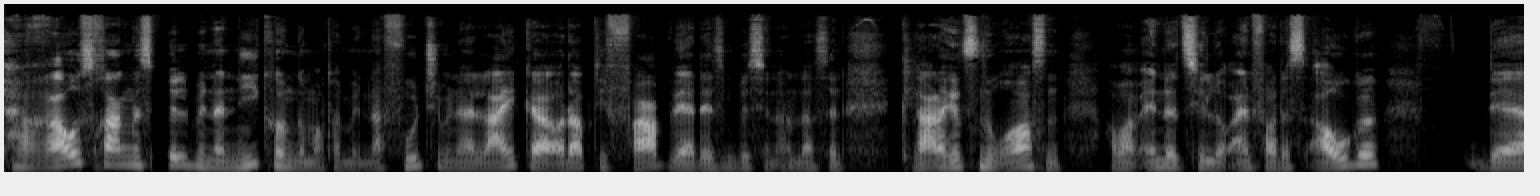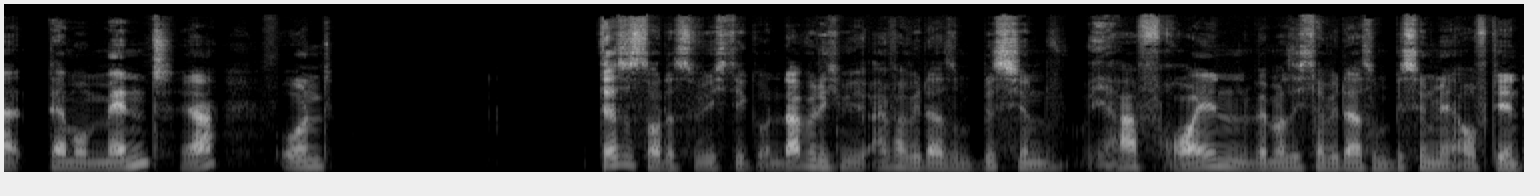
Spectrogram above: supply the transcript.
herausragendes Bild mit einer Nikon gemacht habe, mit einer Fuji, mit einer Leica oder ob die Farbwerte jetzt ein bisschen anders sind. Klar, da gibt es Nuancen, aber am Ende zählt doch einfach das Auge, der, der Moment, ja, und das ist doch das Wichtige. Und da würde ich mich einfach wieder so ein bisschen, ja, freuen, wenn man sich da wieder so ein bisschen mehr auf den,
